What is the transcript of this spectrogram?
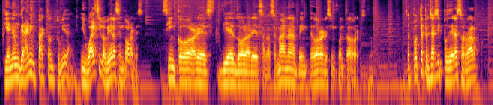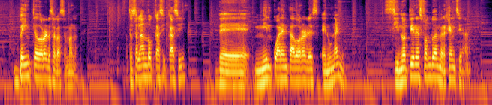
tiene un gran impacto en tu vida. Igual si lo vieras en dólares. 5 dólares, 10 dólares a la semana, 20 dólares, 50 dólares. O sea, ponte a pensar si pudieras ahorrar 20 dólares a la semana. Estás hablando casi, casi de 1040 dólares en un año. Si no tienes fondo de emergencia,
